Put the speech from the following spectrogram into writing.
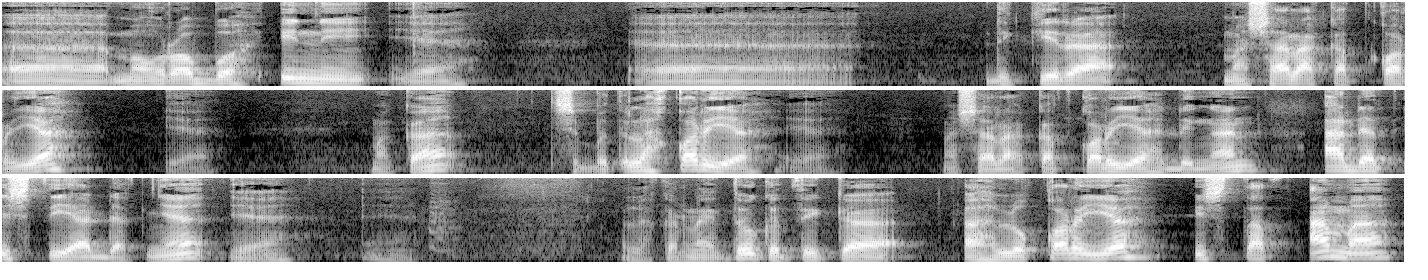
uh, mau roboh ini ya eh, dikira masyarakat Korea ya maka disebutlah Korea ya masyarakat Korea dengan adat istiadatnya ya, ya. oleh karena itu ketika ahlu Korea istat ama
